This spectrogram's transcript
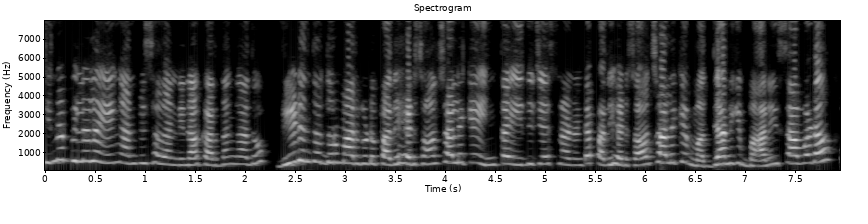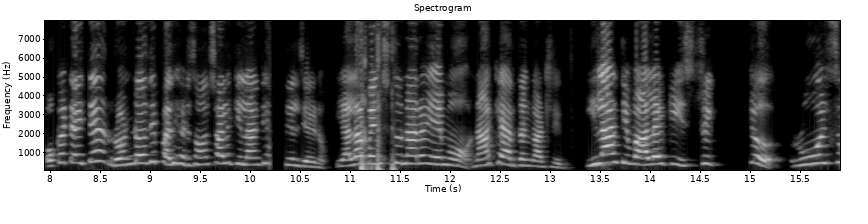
చిన్న పిల్లలు ఏం అనిపిస్తదండి? నాకు అర్థం కాదు. వీడింత దుర్మార్గుడు పదిహేడు సంవత్సరాలకే ఇంత ఇది చేస్తున్నాడంటే పదిహేడు సంవత్సరాలకే మద్యానికి బానిస అవ్వడం ఒకటైతే రెండోది పదిహేడు సంవత్సరాలకి ఇలాంటి హత్యలు చేయడం. ఎలా పెంచుతున్నారో ఏమో నాకే అర్థం కావట్లేదు. ఇలాంటి వాళ్ళకి స్ట్రిక్ట్ రూల్స్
